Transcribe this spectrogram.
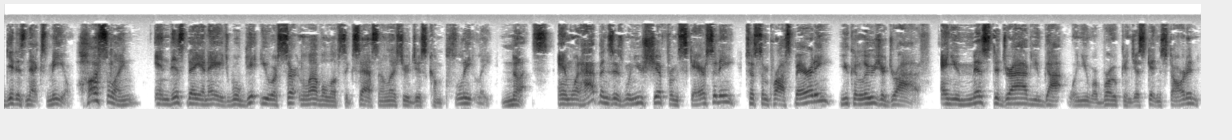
get his next meal. Hustling in this day and age will get you a certain level of success unless you're just completely nuts. And what happens is when you shift from scarcity to some prosperity, you can lose your drive and you miss the drive you got when you were broke and just getting started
